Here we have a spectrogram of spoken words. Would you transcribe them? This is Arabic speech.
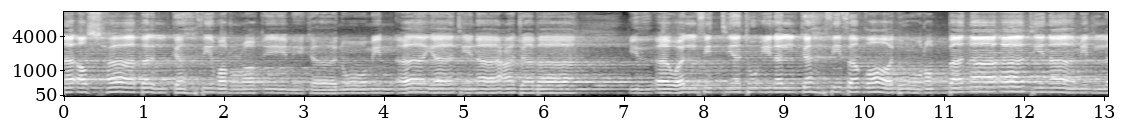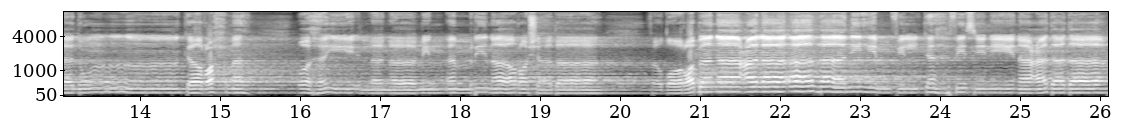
إن أصحاب الكهف والرقيم كانوا من آياتنا عجبا. إذ أوى الفتية إلى الكهف فقالوا ربنا آتنا من لدنك رحمة وهيئ لنا من أمرنا رشدا. فضربنا على آذانهم في الكهف سنين عددا.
